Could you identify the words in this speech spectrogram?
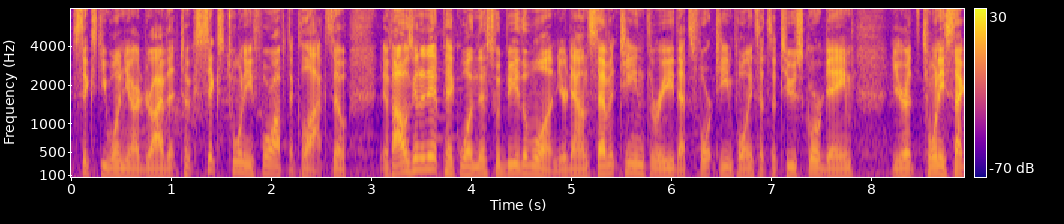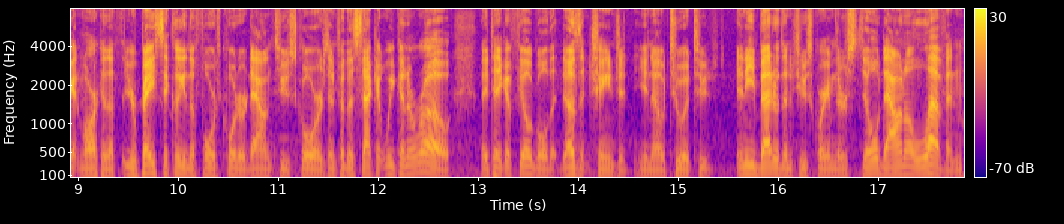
61 yard drive that took 6:24 off the clock. So if I was going to nitpick one, this would be the one. You're down 17-3. That's 14 points. That's a two score game. You're at the 22nd mark, and you're basically in the fourth quarter down two scores. And for the second week in a row, they take a field goal that doesn't change it, you know, to a two any better than a two score game. They're still down 11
